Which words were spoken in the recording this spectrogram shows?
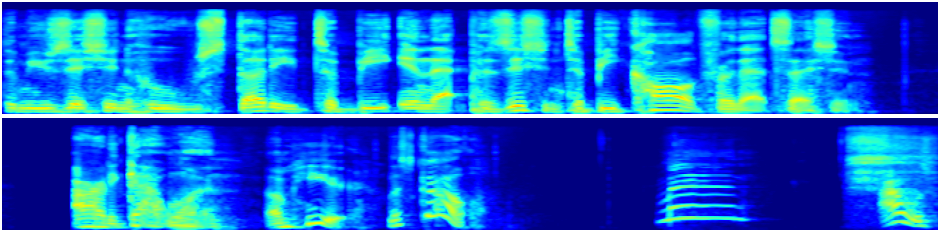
the musician who studied to be in that position to be called for that session. I already got one. I'm here. Let's go, man. I was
